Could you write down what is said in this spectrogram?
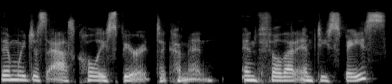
then we just ask Holy Spirit to come in and fill that empty space.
